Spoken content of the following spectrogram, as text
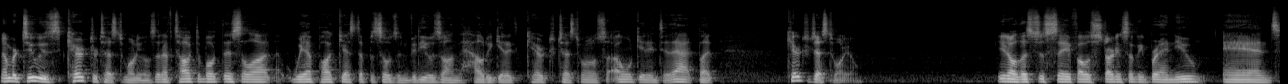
Number two is character testimonials, and I've talked about this a lot. We have podcast episodes and videos on how to get a character testimonial, so I won't get into that. But character testimonial. You know, let's just say if I was starting something brand new and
